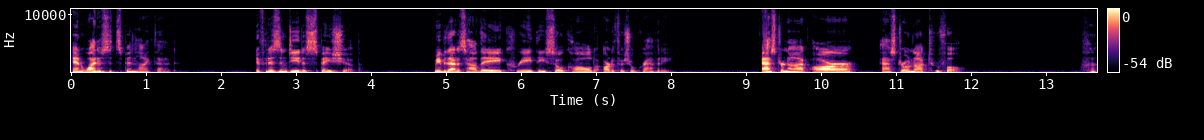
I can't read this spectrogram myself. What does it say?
And why does it spin like that? If it is indeed a spaceship, maybe that is how they create the so-called artificial gravity. Astronaut are astronautufo.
